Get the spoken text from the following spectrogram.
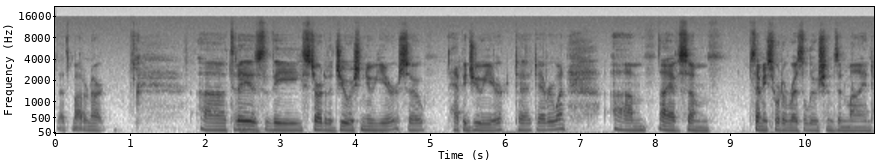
That's modern art. Uh, today is the start of the Jewish New Year, so happy Jew Year to, to everyone. Um, I have some semi sort of resolutions in mind,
